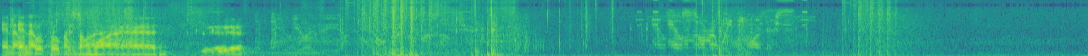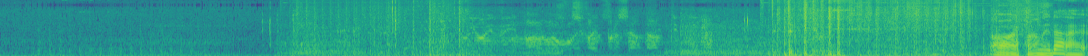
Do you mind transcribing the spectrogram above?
And I, and I was focused on why I had. Oh, I finally died.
